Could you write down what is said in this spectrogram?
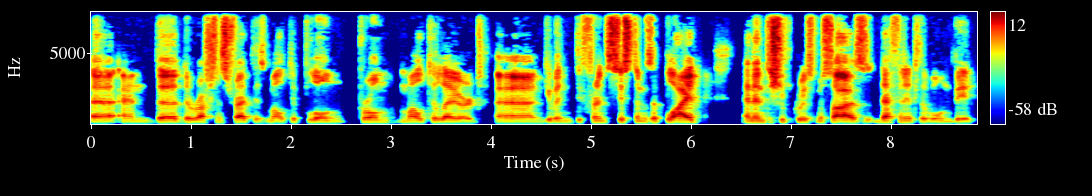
and the Russian threat is multi-pronged, multi-layered, given different systems applied. And anti-ship cruise missiles definitely won't be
